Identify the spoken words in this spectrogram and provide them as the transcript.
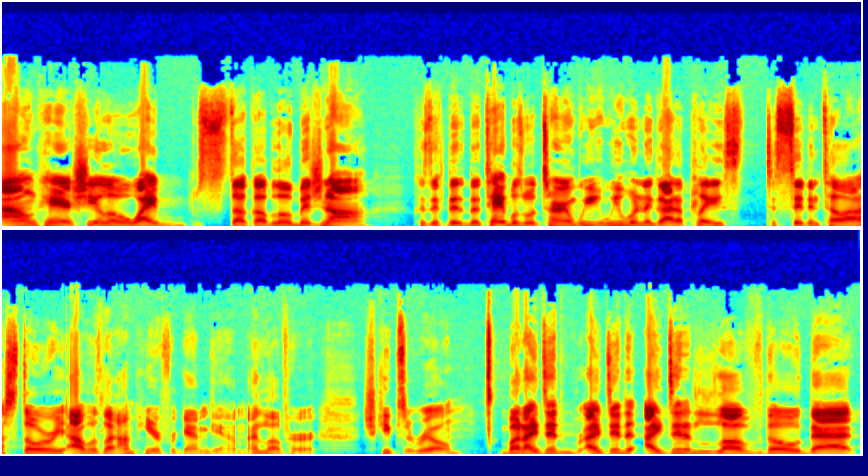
I don't care. She a little white, stuck up little bitch. Nah. Because if the, the, tables would turn, we, we wouldn't have got a place to sit and tell our story. I was like, I'm here for Gam Gam. I love her. She keeps it real. But I did, I did, I did love though that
